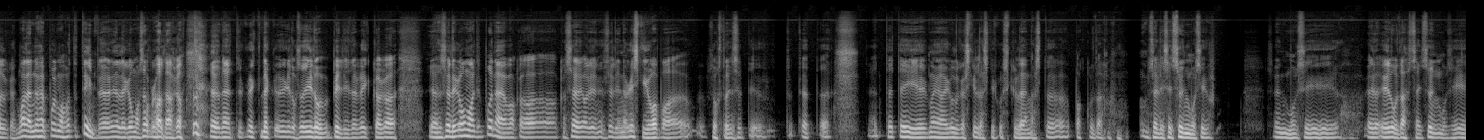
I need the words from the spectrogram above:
algaja. ma olen ühed pulmafotod teinud jällegi oma sõbrale, aga need kõik need ilusad ilupildid ja kõik, aga ja see oli omamoodi põnev, aga, aga see oli selline riskivaba suhteliselt, et, et et, et ei, mina ei julgeks kindlasti kuskile ennast pakkuda selliseid sündmusi, sündmusi, elutähtsaid sündmusi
